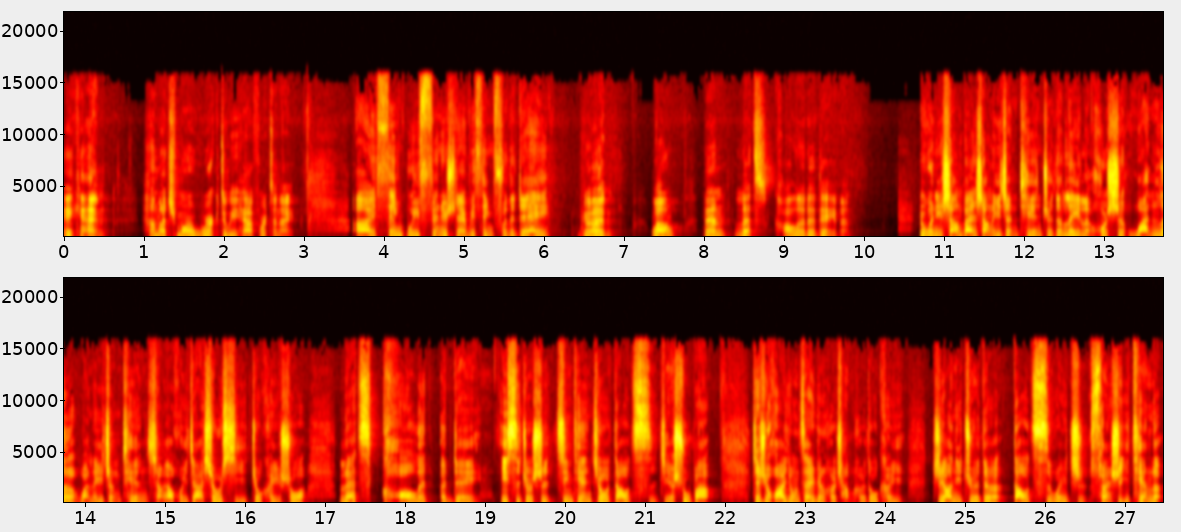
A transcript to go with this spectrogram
Hey, Ken, how much more work do we have for tonight? I think we finished everything for the day. Good. Well, then let's call it a day then. 如果你上班上了一整天，觉得累了，或是玩了玩了一整天，想要回家休息，就可以说 "Let's call it a day"，意思就是今天就到此结束吧。这句话用在任何场合都可以，只要你觉得到此为止算是一天了，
